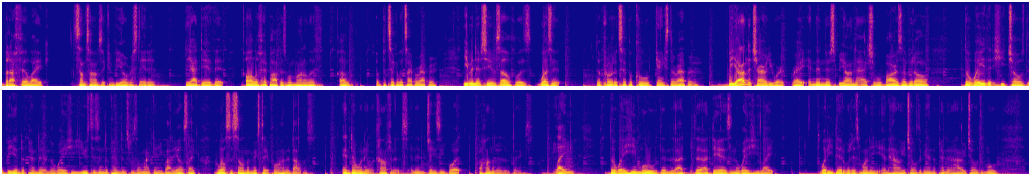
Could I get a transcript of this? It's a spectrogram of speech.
But I feel like sometimes it can be overstated. The idea that all of hip hop is one monolith of a particular type of rapper. Even Nipsey himself was wasn't the prototypical gangster rapper. Beyond the charity work, right, and then just beyond the actual bars of it all, the way that he chose to be independent and the way he used his independence was unlike anybody else. Like, who else is selling a mixtape for hundred dollars and doing it with confidence? And then Jay Z bought a hundred of them things. Like Mhm. the way he moved and the, the ideas and the way he like what he did with his money and how he chose to be independent, how he chose to move,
